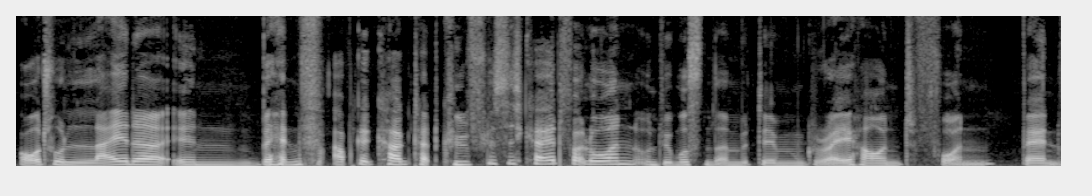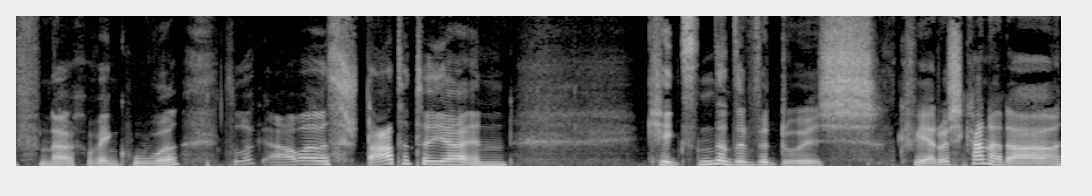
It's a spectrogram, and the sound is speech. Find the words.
Auto leider in Banff abgekackt, hat Kühlflüssigkeit verloren und wir mussten dann mit dem Greyhound von Banff nach Vancouver zurück. Aber es startete ja in Kingston, dann sind wir durch, quer durch Kanada,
